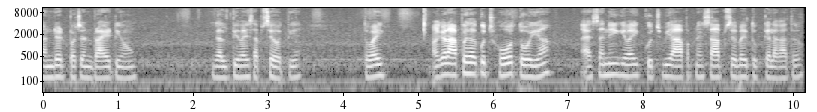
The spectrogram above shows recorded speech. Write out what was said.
हंड्रेड परसेंट राइट ही हूँ। गलती भाई सबसे होती है। तो भाई, अगर आपके साथ कुछ हो तो या ऐसा नहीं कि भाई कुछ भी आप अपने हिसाब से भाई तुक्के लगाते हो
